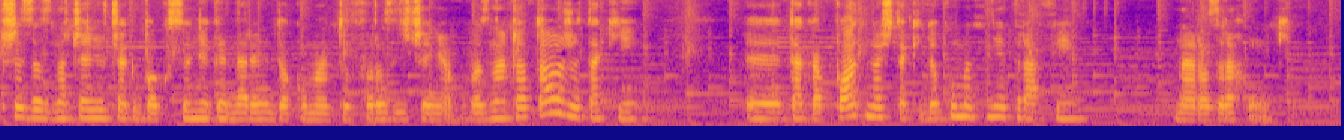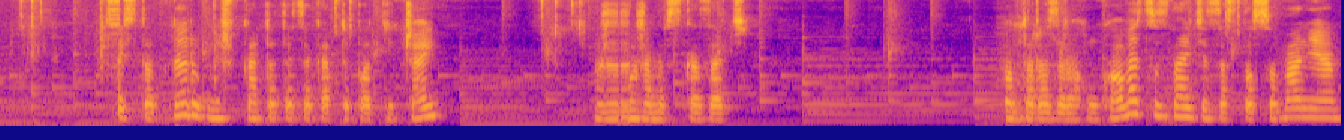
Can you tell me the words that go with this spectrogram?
przy zaznaczeniu checkboxu nie generują dokumentów rozliczeniowych. Oznacza to, że taki, y, taka płatność, taki dokument nie trafi na rozrachunki. Istotne, również w kartotece karty płatniczej, że możemy wskazać konto rozrachunkowe, co znajdzie zastosowanie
